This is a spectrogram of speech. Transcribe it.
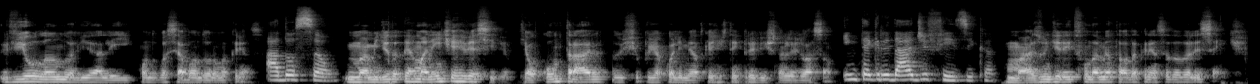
violando ali a lei quando você abandona uma criança. Adoção. Uma medida permanente e irreversível, que é o contrário dos tipos de acolhimento que a gente tem previsto na legislação. Integridade física. Mais um direito fundamental da criança e do adolescente.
